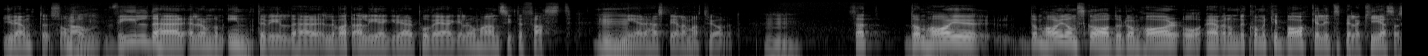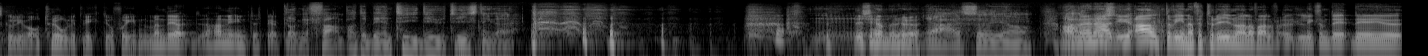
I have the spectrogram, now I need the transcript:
Juventus, om Ja. de vill det här eller om de inte vill det här, eller vart Allegri är på väg, eller om han sitter fast med det här spelarmaterialet. Mm. Så att de har ju de har ju de skador de har och även om det kommer tillbaka lite spelare, Chiesa skulle ju vara otroligt viktig att få in, men det, han är ju inte spelklar. Ge mig fan på att det blir en tidig utvisning där. det känner du? Ja, alltså, ja. ja men han hade ju allt att vinna för Torino i alla fall. Liksom det, det är ju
